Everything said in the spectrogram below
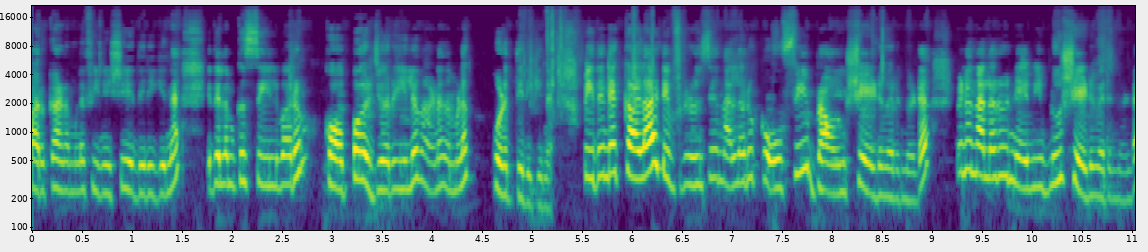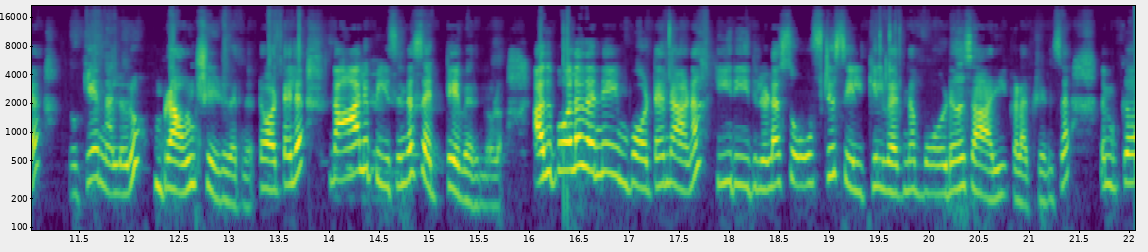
വർക്കാണ് നമ്മൾ ഫിനിഷ് ചെയ്തിരിക്കുന്നത് ഇതിൽ നമുക്ക് സിൽവറും കോപ്പർ ജെറിയിലുമാണ് നമ്മൾ കൊടുത്തിരിക്കുന്നത്. അപ്പൊ ഇതിന്റെ കളർ ഡിഫറൻസ് നല്ലൊരു കോഫി ബ്രൗൺ ഷെയ്ഡ് വരുന്നുണ്ട്. പിന്നെ നല്ലൊരു നേവി ബ്ലൂ ഷെയ്ഡ് വരുന്നുണ്ട്. ഓക്കെ നല്ലൊരു ബ്രൗൺ ഷെയ്ഡ് വരുന്നത് ടോട്ടൽ നാല് പീസിന്റെ സെറ്റേ വരുന്നുള്ളൂ. അതുപോലെ തന്നെ ഇമ്പോർട്ടന്റ് ആണ് ഈ രീതിയിലുള്ള സോഫ്റ്റ് സിൽക്കിൽ വരുന്ന ബോർഡർ സാരി കളക്ഷൻസ് നമുക്ക്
